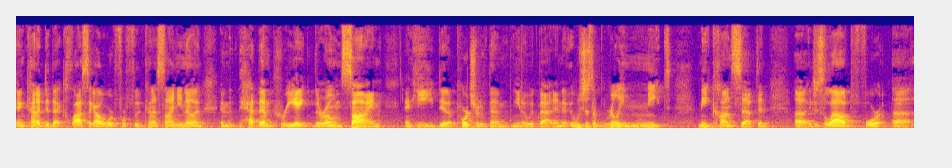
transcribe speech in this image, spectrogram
and kind of did that classic "I'll work for food" kind of sign, you know, and and had them create their own sign. And he did a portrait of them, you know, with that, and it was just a really neat, neat concept, and uh, it just allowed for uh,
